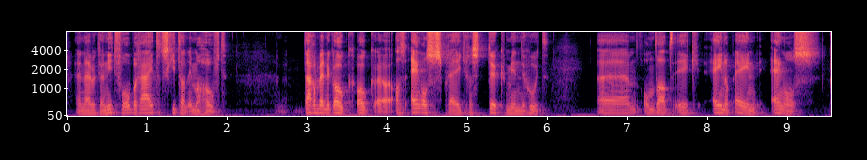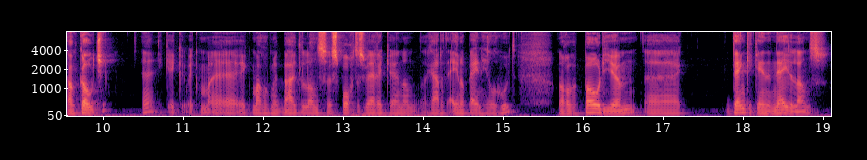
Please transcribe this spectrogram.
En dan heb ik dat niet voorbereid. Dat schiet dan in mijn hoofd. Daarom ben ik ook, ook als Engelse spreker een stuk minder goed. Ehm, omdat ik één op één Engels kan coachen. Ik, ik, ik, ik, mag ook met buitenlandse sporters werken en dan gaat het één op één heel goed. Maar op het podium denk ik in het Nederlands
